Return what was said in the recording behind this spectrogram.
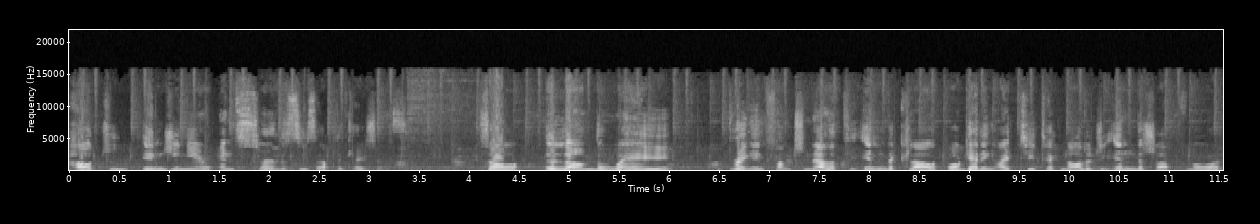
how to engineer and service these applications. So along the way, bringing functionality in the cloud or getting IT technology in the shop floor,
